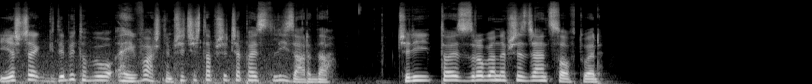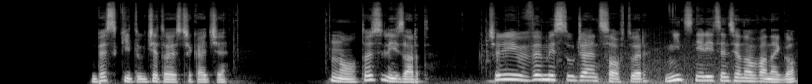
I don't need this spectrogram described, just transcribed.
I jeszcze gdyby to było... Ej, właśnie, przecież ta przyczepa jest Lizarda. Czyli to jest zrobione przez Giant Software. Bez kitu, gdzie to jest? Czekajcie. No, to jest Lizard. Czyli wymysł Giant Software. Nic nielicencjonowanego.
